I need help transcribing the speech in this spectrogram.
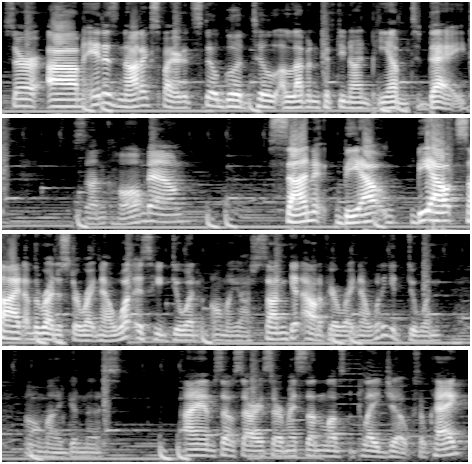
sir, um, it is not expired. It's still good till 11.59 p.m. today. Son, calm down. Son, be out be outside of the register right now. What is he doing? Oh my gosh. Son, get out of here right now. What are you doing? Oh my goodness. I am so sorry, sir. My son loves to play jokes, okay?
